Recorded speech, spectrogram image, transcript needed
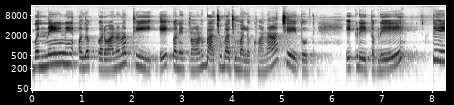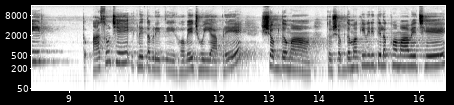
બંનેને અલગ કરવાના નથી. એક અને ત્રણ બાજુ બાજુમાં લખવાના છે. તો એકડે તગડે તેર. તો આ શું છે? એકડે તગડે તેર. હવે જોઈએ આપણે શબ્દમાં. તો શબ્દમાં કેવી રીતે લખવામાં આવે છે?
